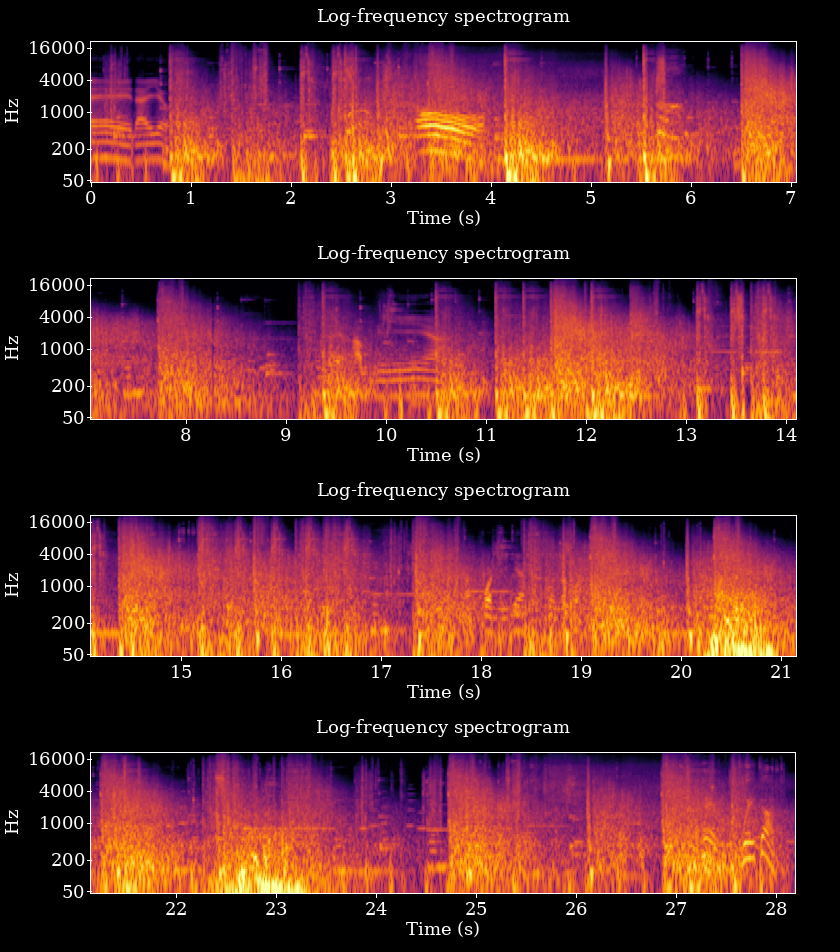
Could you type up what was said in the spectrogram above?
ย ได้อยู่ โอ้อะไรครับเนี่ยสักคนนี้เนี่ยสักคนสักคน Hey, wake up.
